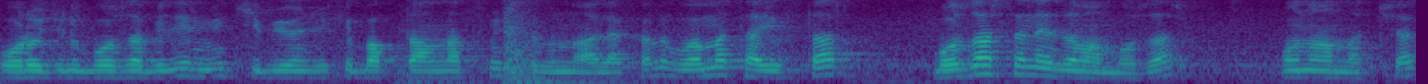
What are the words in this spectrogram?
orucunu bozabilir mi? Ki bir önceki bapta anlatmıştı bununla alakalı. Ve meta yuftar. Bozarsa ne zaman bozar? Onu anlatacak.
